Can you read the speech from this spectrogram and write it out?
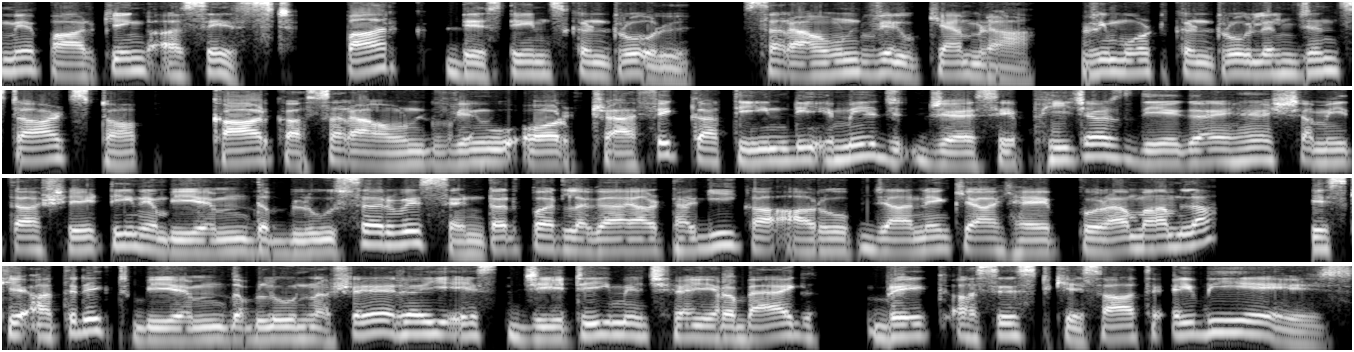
में parking assist park distance control surround view camera remote control engine start stop car का सराउंड व्यू और ट्रैफ़िक का तीन डी इमेज जैसे फीचर्स दिए गए हैं। शमिता शेट्टी ने बीएमडब्ल्यू सर्विस सेंटर पर लगाया ठगी का आरोप। जाने क्या है पूरा मामला? इसके अतिरिक्त बी एमडब्ल्यू नशे रही एस जी टी में छह बैग ब्रेक असिस्ट के साथ ABS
